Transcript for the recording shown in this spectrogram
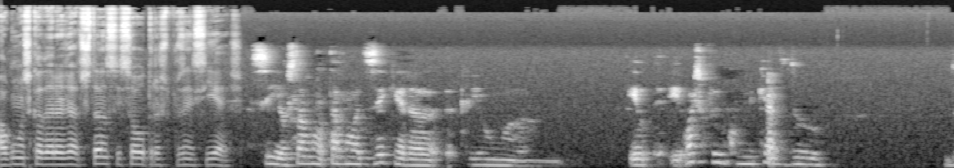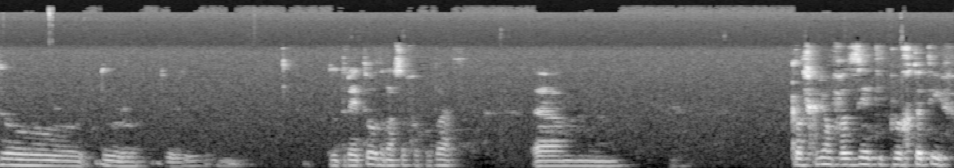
algumas cadeiras à distância e só outras presenciais. Sim, eles estavam, estavam a dizer que era. Hum, Eu, eu acho que foi um comunicado do. Do. Do. Do, do diretor da nossa faculdade. hum, que eles queriam fazer tipo rotativo.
